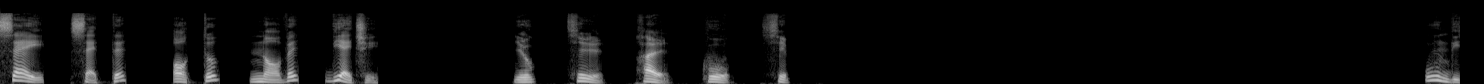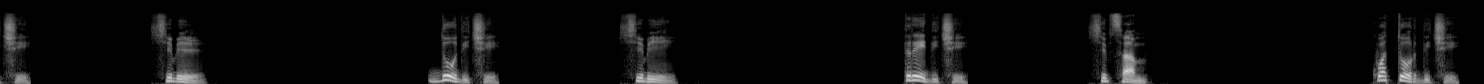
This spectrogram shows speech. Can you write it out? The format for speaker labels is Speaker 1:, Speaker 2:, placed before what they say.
Speaker 1: 6, 7, 8, 9, 10,
Speaker 2: 6, 7, 8, 9, 10,
Speaker 1: 11,
Speaker 2: 11,
Speaker 1: 12,
Speaker 2: 12,
Speaker 1: 13,
Speaker 2: 13,
Speaker 1: 14,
